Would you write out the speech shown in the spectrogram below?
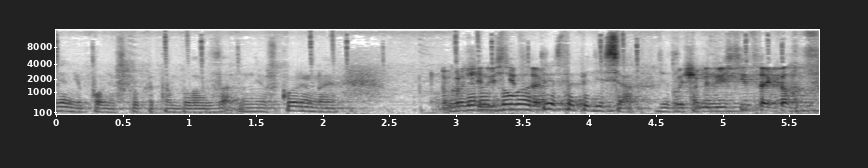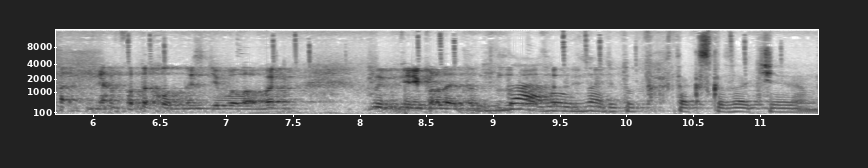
я не помню, сколько там было за неускоренное. Ну, Наверное, доллар 350. В общем, так. инвестиция колоссальная по доходности была бы. Ну, перепродать за Да, ну, знаете, тут, так сказать, э,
